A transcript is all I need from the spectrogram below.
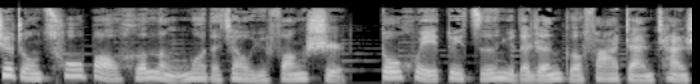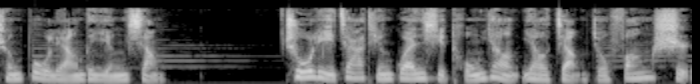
这种粗暴和冷漠的教育方式，都会对子女的人格发展产生不良的影响。处理家庭关系同样要讲究方式，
